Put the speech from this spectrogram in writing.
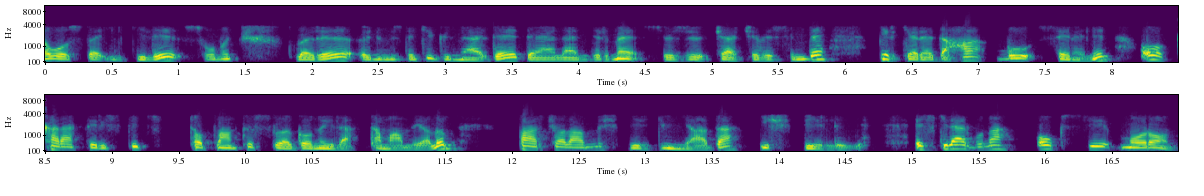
Davos'la ilgili sonuçları önümüzdeki günlerde değerlendirme sözü çerçevesinde bir kere daha bu senenin o karakteristik toplantı sloganıyla tamamlayalım. Parçalanmış bir dünyada işbirliği. Eskiler buna oksimoron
